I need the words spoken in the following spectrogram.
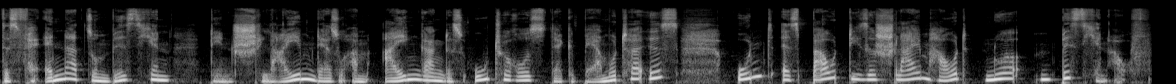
Das verändert so ein bisschen den Schleim, der so am Eingang des Uterus der Gebärmutter ist. Und es baut diese Schleimhaut nur ein bisschen auf.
